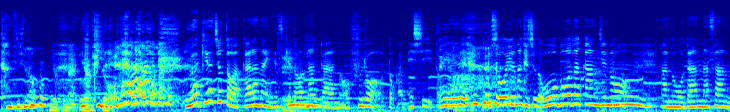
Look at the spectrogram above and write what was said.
感じの。よくない。役所 浮気はちょっとわからないんですけど、なんかあの風呂とか飯とか、えそういうなんかちょっと横暴な感じの,、あの旦那さん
